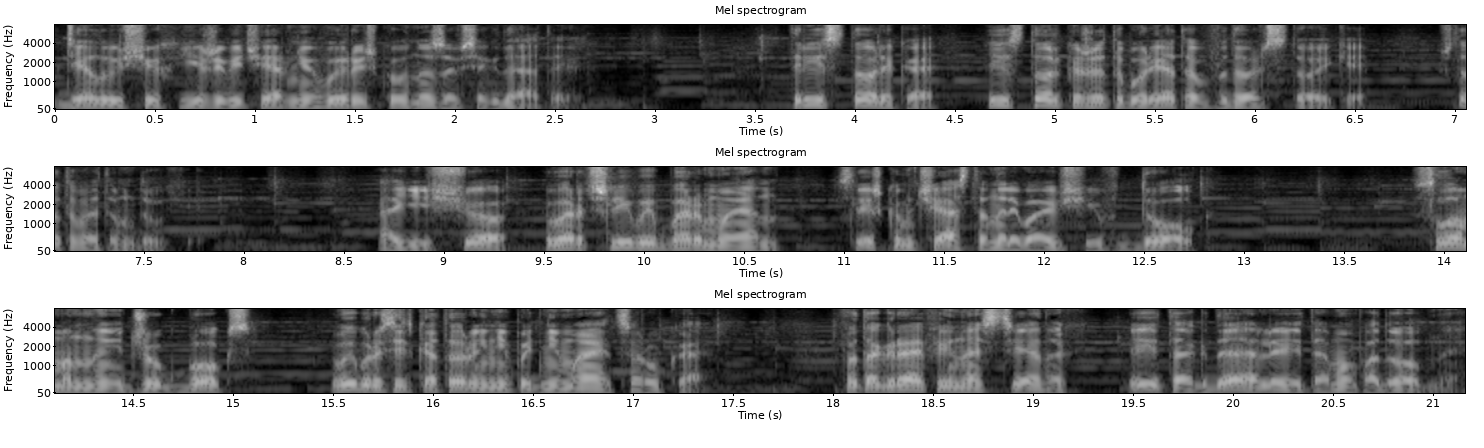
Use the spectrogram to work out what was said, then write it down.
делающих ежевечернюю выручку на завсегдатаях. Три столика и столько же табуретов вдоль стойки. Что-то в этом духе. А еще ворчливый бармен, слишком часто наливающий в долг. Сломанный джукбокс, выбросить который не поднимается рука. Фотографии на стенах и так далее и тому подобное.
